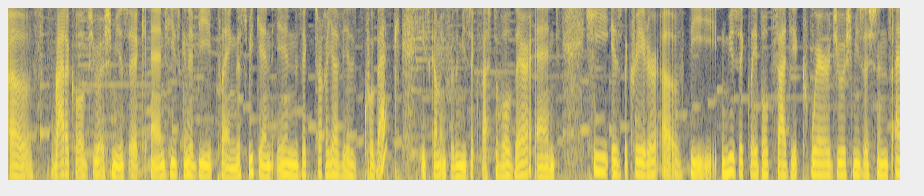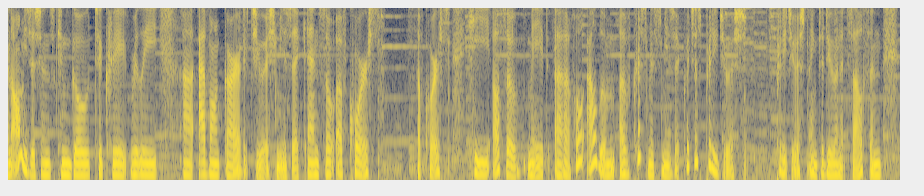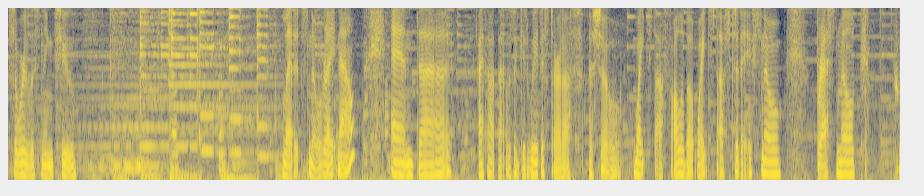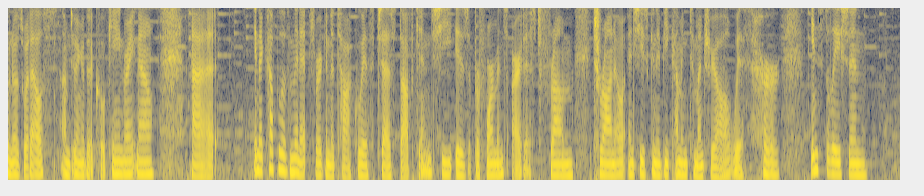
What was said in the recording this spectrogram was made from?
of radical Jewish music, and he's going to be playing this weekend in Victoriaville, Quebec. He's coming for the music festival there, and he is the creator of the music label Tzadik, where Jewish musicians and all musicians can go to create really uh, avant garde Jewish music. And so, of course, of course, he also made a whole album of Christmas music, which is pretty Jewish, pretty Jewish thing to do in itself. And so we're listening to Let It Snow right now. And uh, I thought that was a good way to start off a show. White stuff, all about white stuff today. Snow, breast milk, who knows what else. I'm doing a bit of cocaine right now. Uh, in a couple of minutes, we're going to talk with Jess Dobkin. She is a performance artist from Toronto, and she's going to be coming to Montreal with her installation,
